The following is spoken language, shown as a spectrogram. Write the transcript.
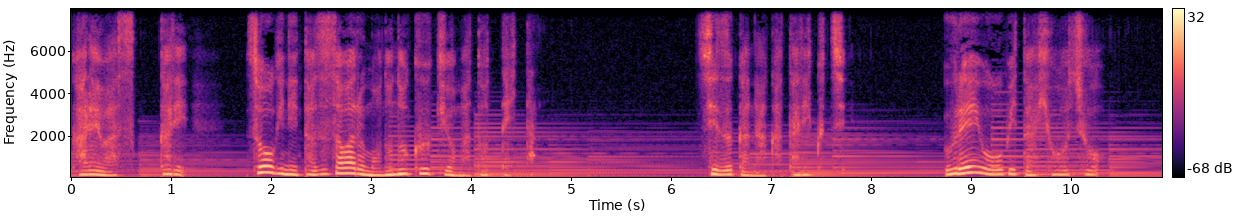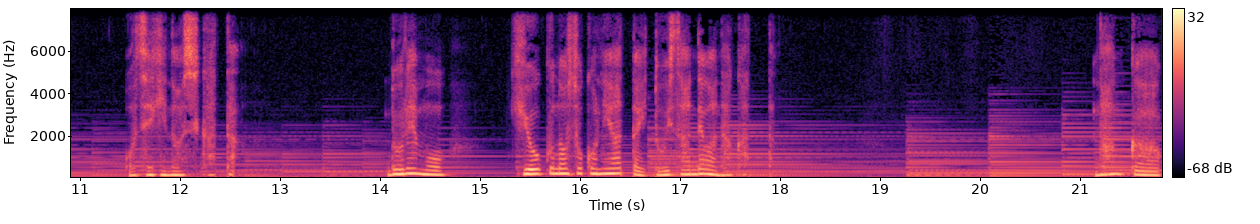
彼はすっかり葬儀に携わる者の空気をまとっていた。静かな語り口。憂いを帯びた表情お辞儀の仕方。どれも記憶の底にあった糸井さんではなかった。なんか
